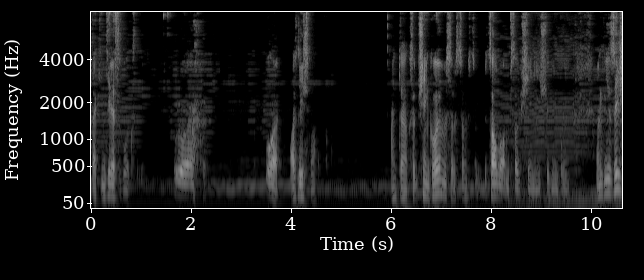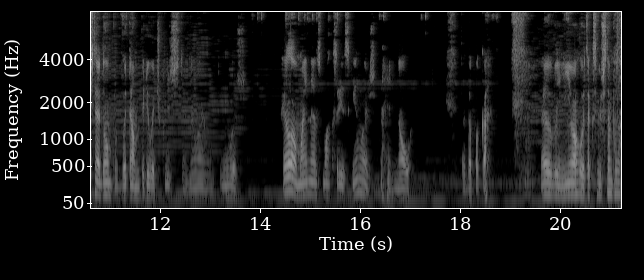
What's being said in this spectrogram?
Так, интересно было, кстати. О, отлично. А, так, сообщение, кого писал вам сообщение, еще не понял. Англоязычный, я думаю, вы там переводчик включите, но English. Hello, my name is Max Risk English. no. Тогда пока. Э, блин, не могу, так смешно было.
